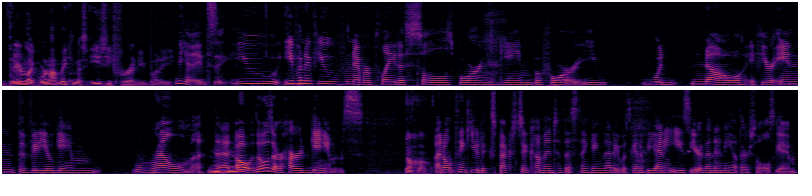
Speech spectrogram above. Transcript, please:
they're like we're not making this easy for anybody. Yeah, it's you. Even if you've never played a Soulsborne game before, you would know if you're in the video game realm that oh, those are hard games. Uh-huh. I don't think you'd expect to come into this thinking that it was going to be any easier than any other Souls game.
